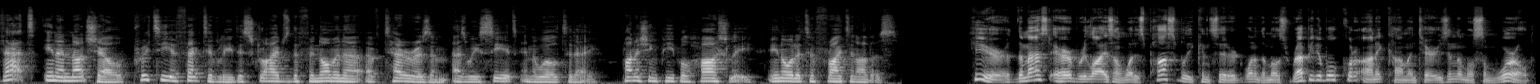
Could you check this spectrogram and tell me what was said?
That, in a nutshell, pretty effectively describes the phenomena of terrorism as we see it in the world today, punishing people harshly in order to frighten others. Here, the masked Arab relies on what is possibly considered one of the most reputable Quranic commentaries in the Muslim world,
